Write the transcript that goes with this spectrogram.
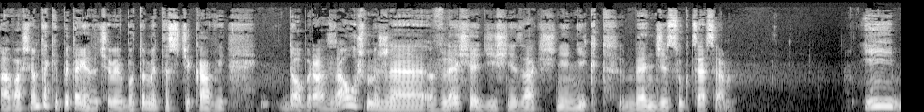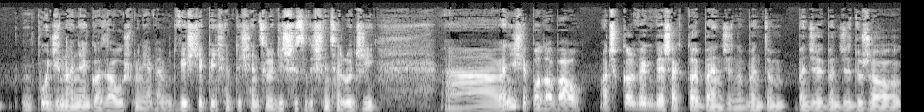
A właśnie, mam takie pytanie do ciebie, bo to mnie też ciekawi. Dobra, załóżmy, że w lesie dziś nie zacznie nikt, będzie sukcesem. I pójdzie na niego, załóżmy, nie wiem, 250 tysięcy ludzi, 300 tysięcy ludzi. E, będzie się podobał. Aczkolwiek wiesz, jak to będzie. No, będzie, będzie dużo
